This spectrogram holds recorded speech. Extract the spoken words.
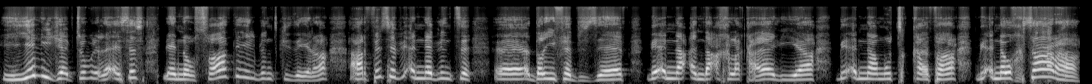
هي اللي جابته على أساس لأنه وصفات ليه البنت كي دايرة. عرفتها بأن بنت آه، ظريفة بزاف بأن عندها أخلاق عالية بانها مثقفة بأنه اختارها.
